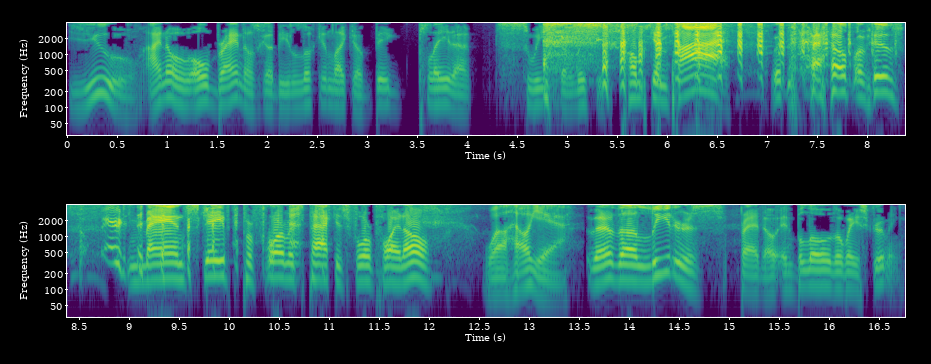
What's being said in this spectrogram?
you, I know, old Brando's going to be looking like a big plate of sweet, delicious pumpkin pie with the help of his Manscaped Performance Package oh. 4.0. Well, hell yeah. They're the leaders, Brando, in below the waist grooming.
